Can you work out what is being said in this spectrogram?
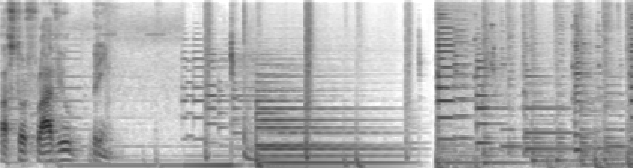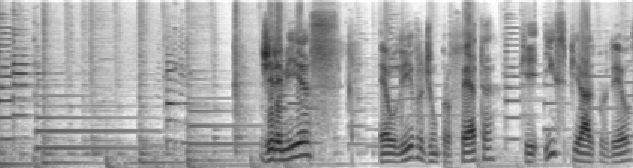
Pastor Flávio Brim. Jeremias é o livro de um profeta que, inspirado por Deus,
